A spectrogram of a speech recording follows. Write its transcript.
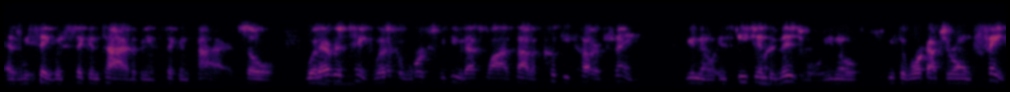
as we say, we're sick and tired of being sick and tired. So whatever it takes, whatever works for you, that's why it's not a cookie cutter thing. You know, it's each individual. You know, you have to work out your own faith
